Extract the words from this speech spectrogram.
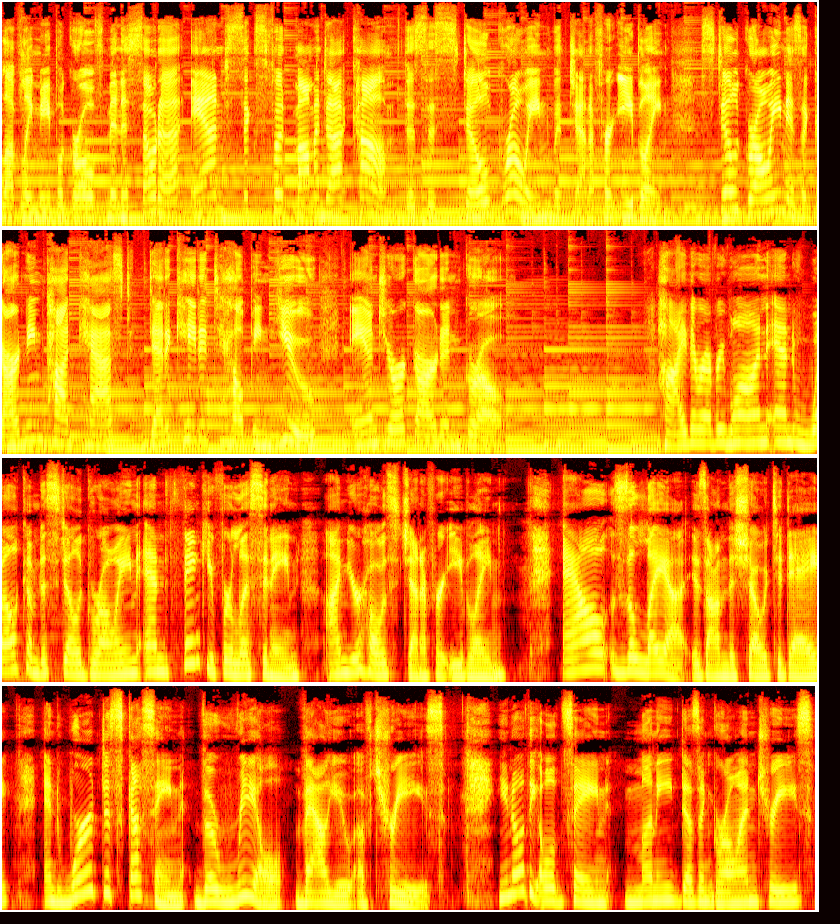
lovely Maple Grove, Minnesota, and sixfootmama.com. This is Still Growing with Jennifer Ebling. Still Growing is a gardening podcast dedicated to helping you and your garden grow. Hi there, everyone, and welcome to Still Growing, and thank you for listening. I'm your host, Jennifer Ebling. Al Zelaya is on the show today, and we're discussing the real value of trees. You know the old saying, money doesn't grow on trees?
